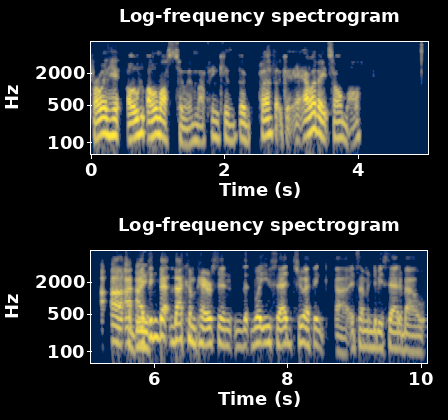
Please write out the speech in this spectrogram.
throwing hit o- Omos to him, I think is the perfect. It elevates Omos. Uh, I, I think that that comparison, th- what you said too, I think uh, it's something to be said about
